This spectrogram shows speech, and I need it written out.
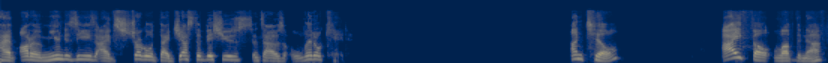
I have autoimmune disease. I have struggled with digestive issues since I was a little kid. Until I felt loved enough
